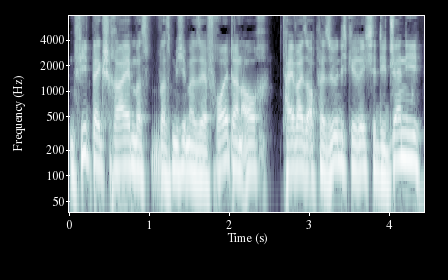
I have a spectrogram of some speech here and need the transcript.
ein Feedback schreiben, was, was mich immer sehr freut dann auch. Teilweise auch persönlich gerichtet. Die Jenny,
